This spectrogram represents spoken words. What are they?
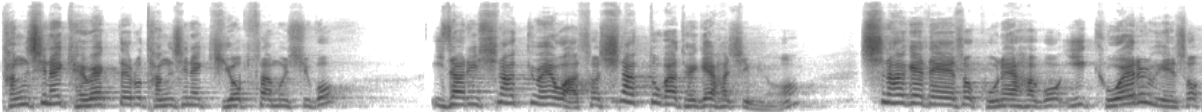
당신의 계획대로 당신의 기업 삼으시고 이 자리 신학교에 와서 신학도가 되게 하시며 신학에 대해서 고뇌하고 이 교회를 위해서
